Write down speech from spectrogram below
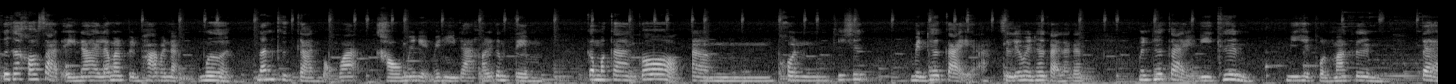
คือถ้าเขาศาสต์เองได้แล้วมันเป็นภาพเป็นหนักเมิดนั่นคือการบอกว่าเขาไม่เน็ตไม่ดีด่าเขาได้เต็มเต็มๆกรรมการก็คนที่ชื่อเมนเทอร์ไก่อะฉันเรียกเมนเทอร์ไก่แล้วกันเมนเทอร์ไก่ดีขึ้น มีเหตุผลมากขึ้น แต่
